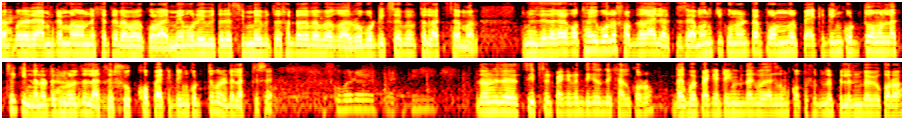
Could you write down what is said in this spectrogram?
তারপরে র্যাম ট্যাম বানানোর ক্ষেত্রে ব্যবহার করা হয়। মেমোরির ভিতরে সিমের ভিতরে সব জায়গায় ব্যবহার করা হয়। রোবোটিক্সের ভিতরে লাগছে আমার। তুমি যে জায়গার কথাই বলো সব জায়গায় লাগতেছে। এমনকি কোনো একটা পণ্যর প্যাকেটিং করতেও আমার লাগছে কি? ন্যানো টেকনোলজি লাগছে। সূক্ষ্ম প্যাকেটিং করতে আমার এটা লাগতেছে। যে চিপসের প্যাকেটের দিকে যদি খেয়াল করো দেখবে প্যাকেটিংটা দেখবে একদম কত সুন্দর প্লেন ভাবে করা।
